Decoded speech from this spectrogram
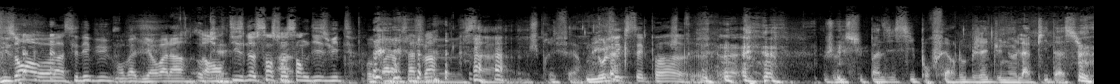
Disons euh, à ses débuts, on va dire, voilà. En 1978. Voilà, ça te va Je, ça, je préfère. Ne le vexez pas. euh, Je ne suis pas ici pour faire l'objet d'une lapidation.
